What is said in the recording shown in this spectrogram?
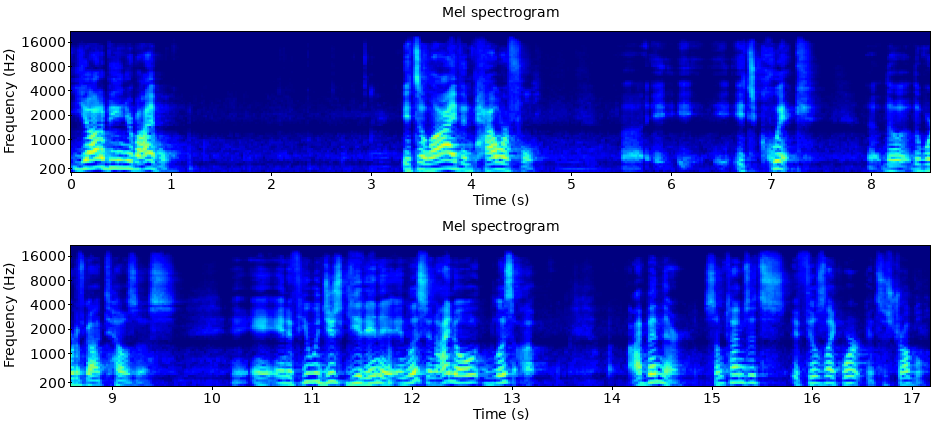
You ought to be in your Bible. It's alive and powerful. Uh, it, it, it's quick, the, the Word of God tells us. And if you would just get in it and listen, I know, listen, I've been there. Sometimes it's, it feels like work, it's a struggle.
